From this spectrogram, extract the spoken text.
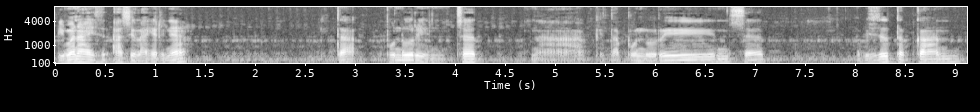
gimana hasil akhirnya? Kita pundurin. Set nah kita pundurin. Set habis itu tekan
